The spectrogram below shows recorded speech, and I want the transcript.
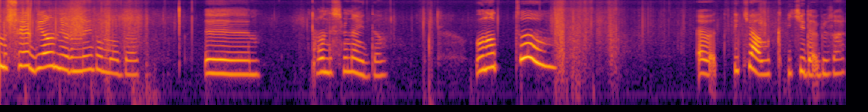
onu şey diye anlıyorum. Neydi onun adı? Ee, onun ismi neydi? Unuttum. Evet. iki aldık. iki de güzel.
